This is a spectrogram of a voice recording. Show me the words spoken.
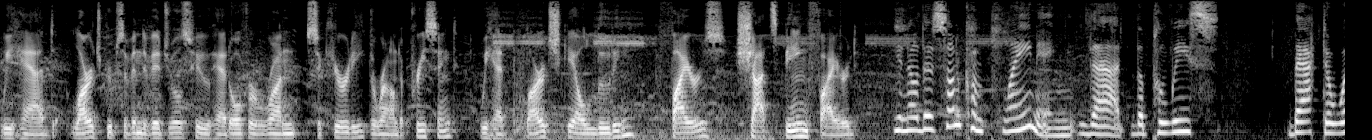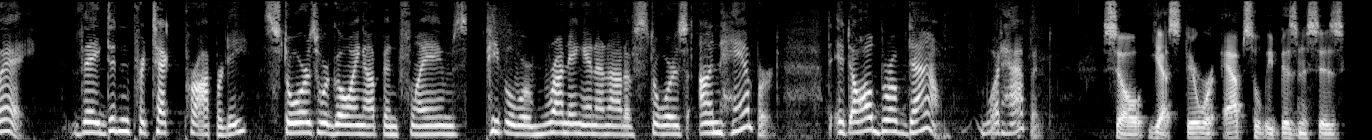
We had large groups of individuals who had overrun security around a precinct. We had large scale looting, fires, shots being fired. You know, there's some complaining that the police backed away. They didn't protect property. Stores were going up in flames. People were running in and out of stores unhampered. It all broke down. What happened? So, yes, there were absolutely businesses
